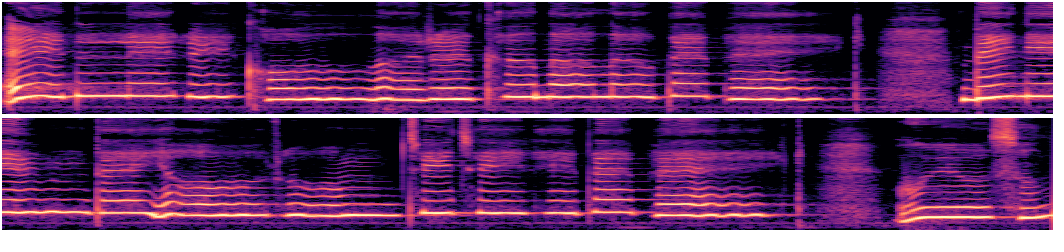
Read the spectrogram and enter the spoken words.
Elleri kolları kınalı bebek. Benim de yavrum cicili bebek. Uyusun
